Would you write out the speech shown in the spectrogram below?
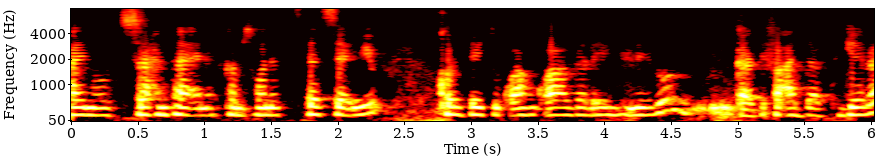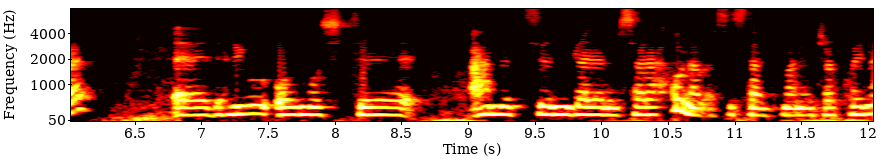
ኣይኖ ስራሕ እንታይ ዓይነት ከምዝኮነ ዝኾነ እዩ ኮርደይቱ ቋንቋ ገለ ነይሩ ቀጢፋ ኣዳብቲ ገይረ ድሕሪኡ ኦልሞስት ዓመት ገለ ንሰራሕኩ ናብ ኣሲስታንት ማናጀር ኮይነ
